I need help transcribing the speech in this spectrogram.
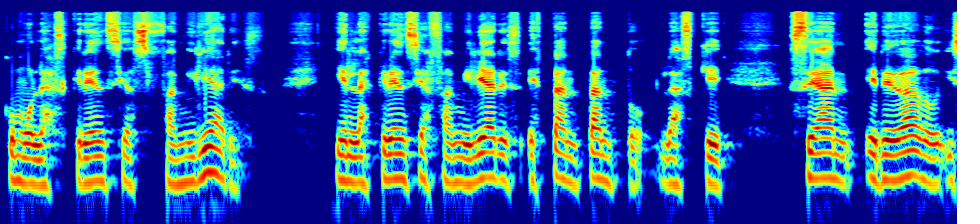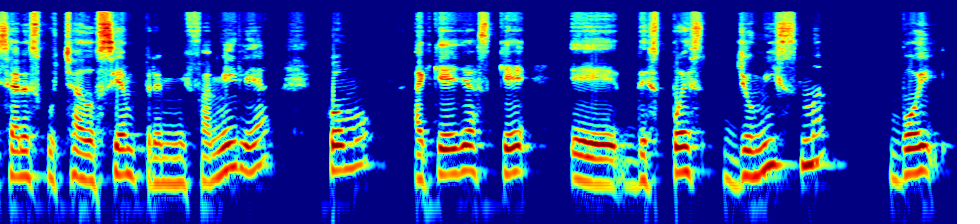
como las creencias familiares. Y en las creencias familiares están tanto las que se han heredado y se han escuchado siempre en mi familia, como aquellas que eh, después yo misma voy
